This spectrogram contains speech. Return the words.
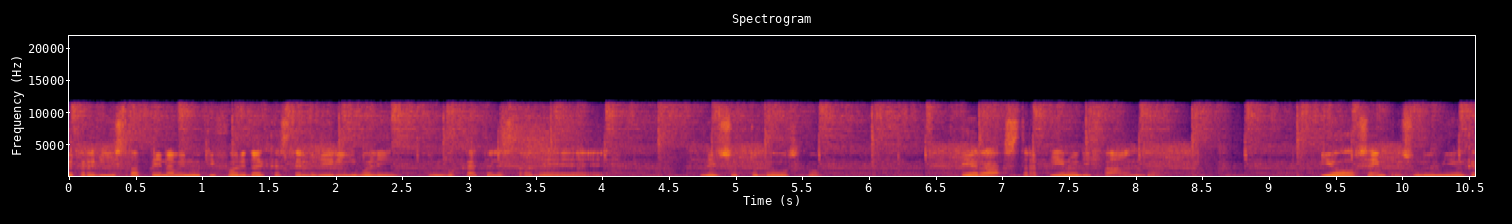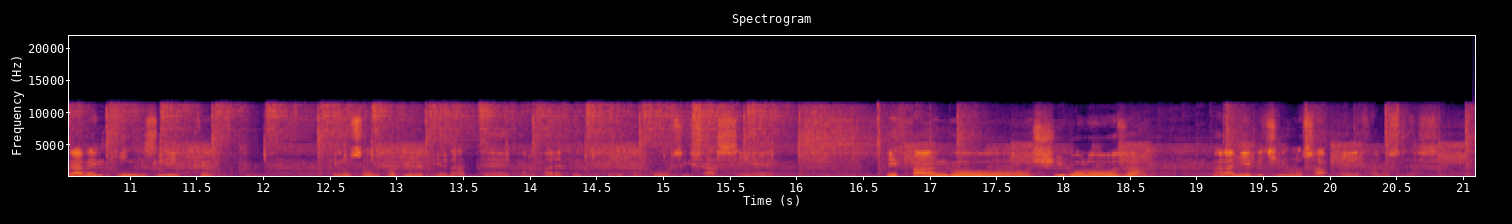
come previsto appena venuti fuori dal castello di Rivoli imboccate le strade nel sottobosco era strapieno di fango. Io ho sempre sul mio gravel king slick che non sono proprio le più adatte per fare quel tipo di percorsi sassi e, e fango scivoloso ma la mia bici non lo sa e le fa lo stesso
